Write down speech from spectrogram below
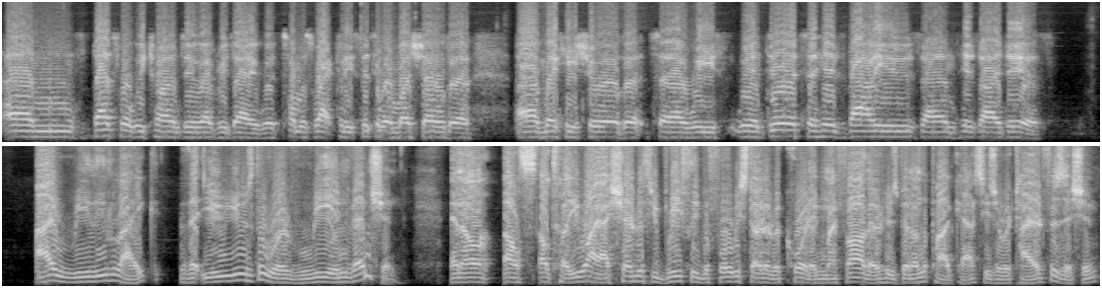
And that's what we try and do every day with Thomas Wakley sitting on my shoulder, uh, making sure that uh, we, we adhere to his values and his ideas. I really like that you use the word reinvention. And I'll, I'll, I'll tell you why. I shared with you briefly before we started recording. My father, who's been on the podcast, he's a retired physician,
